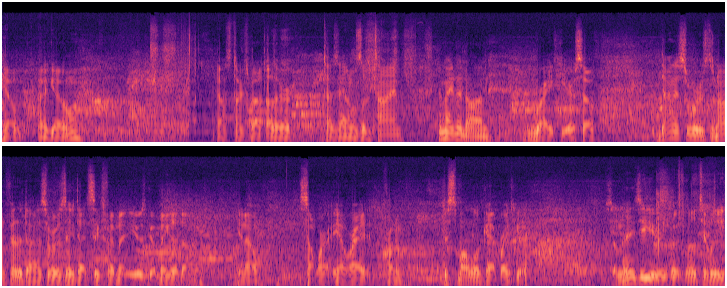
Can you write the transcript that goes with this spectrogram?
you know, ago. It also talks about other types of animals at the time. The Megalodon right here. So dinosaurs, the non-feathered dinosaurs, they died 65 million years ago. Megalodon, you know, somewhere, you know, right in front of this small little gap right here. So millions of years, but relatively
